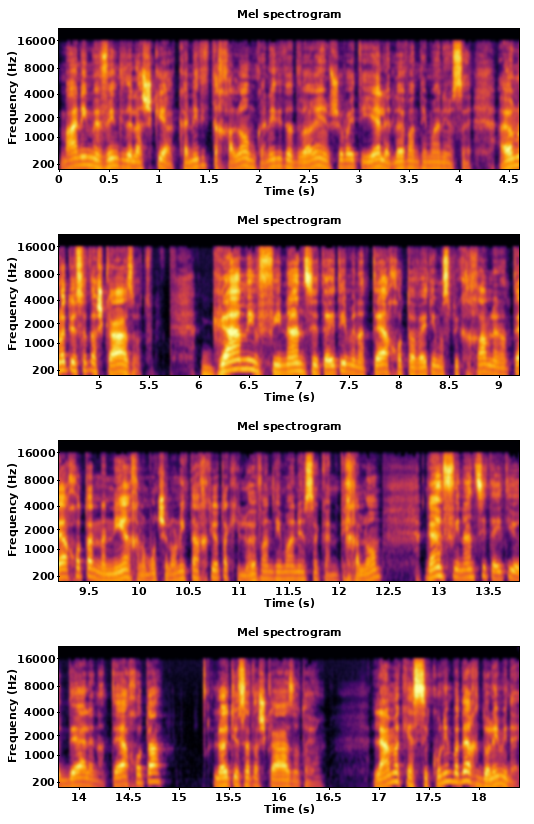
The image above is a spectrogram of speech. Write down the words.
מה אני מבין כדי להשקיע? קניתי את החלום, קניתי את הדברים, שוב הייתי ילד, לא הבנתי מה אני עושה. היום לא הייתי עושה את ההשקעה הזאת. גם אם פיננסית הייתי מנתח אותה והייתי מספיק חכם לנתח אותה, נניח, למרות שלא ניתחתי אותה, כי לא הבנתי מה אני עושה, קניתי חלום, גם אם פיננסית הייתי יודע לנתח אותה, לא הייתי עושה את ההשקעה הזאת היום. למה? כי הסיכונים בדרך גדולים מדי.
